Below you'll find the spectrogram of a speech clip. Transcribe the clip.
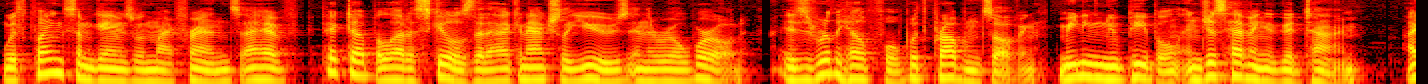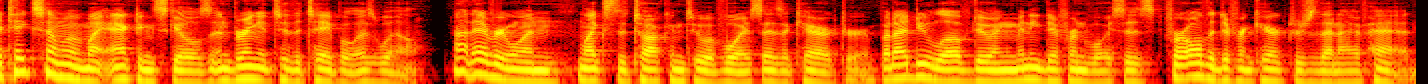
With playing some games with my friends, I have picked up a lot of skills that I can actually use in the real world. It is really helpful with problem solving, meeting new people, and just having a good time. I take some of my acting skills and bring it to the table as well. Not everyone likes to talk into a voice as a character, but I do love doing many different voices for all the different characters that I have had.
